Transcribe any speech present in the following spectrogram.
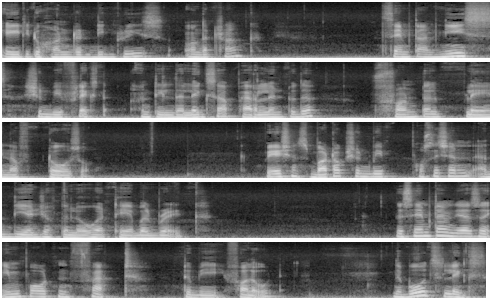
80 to 100 degrees on the trunk. Same time, knees should be flexed until the legs are parallel to the frontal plane of torso. Patient's buttock should be positioned at the edge of the lower table break. the same time, there's an important fact to be followed. The both legs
